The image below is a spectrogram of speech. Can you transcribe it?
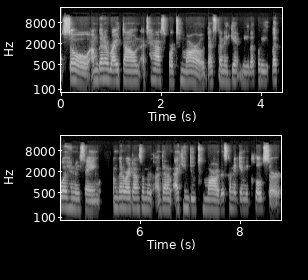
So I'm gonna write down a task for tomorrow that's gonna get me like what he like what Henry's saying. I'm gonna write down something that I can do tomorrow that's gonna get me closer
